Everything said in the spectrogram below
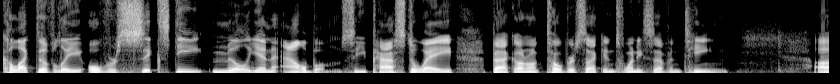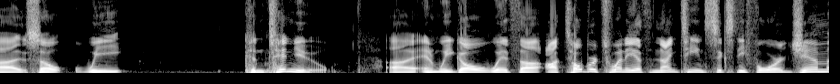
collectively over 60 million albums. He passed away back on October 2nd, 2017. Uh, so we continue. Uh, and we go with October 20th, 1964, Jim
